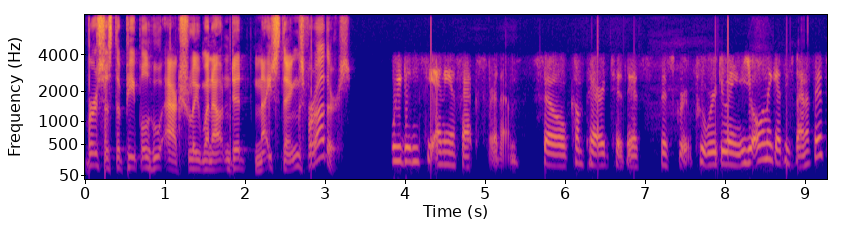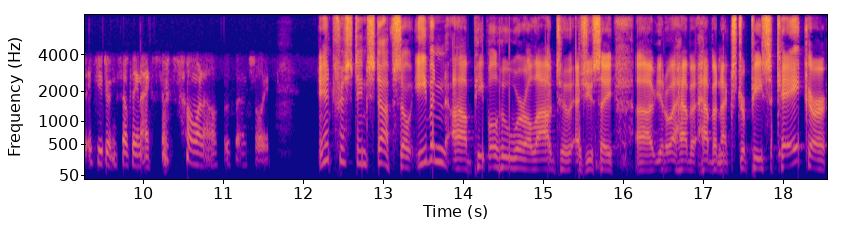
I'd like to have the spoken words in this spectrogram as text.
versus the people who actually went out and did nice things for others? We didn't see any effects for them. So compared to this this group who were doing, you only get these benefits if you're doing something nice for someone else, essentially. Interesting stuff. So even uh, people who were allowed to, as you say, uh, you know, have a, have an extra piece of cake or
